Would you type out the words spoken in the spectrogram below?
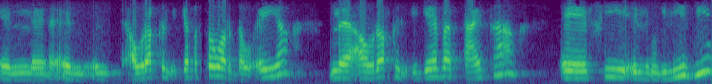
ال- أوراق الإجابة صور ضوئية لأوراق الإجابة بتاعتها في الإنجليزي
